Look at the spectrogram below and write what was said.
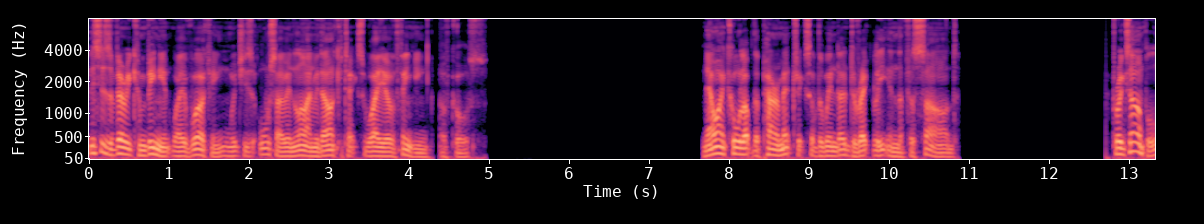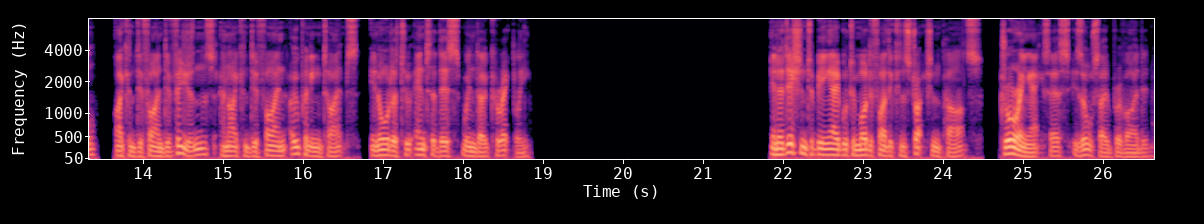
This is a very convenient way of working, which is also in line with architects' way of thinking, of course. Now I call up the parametrics of the window directly in the facade. For example, I can define divisions and I can define opening types in order to enter this window correctly. In addition to being able to modify the construction parts, drawing access is also provided.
